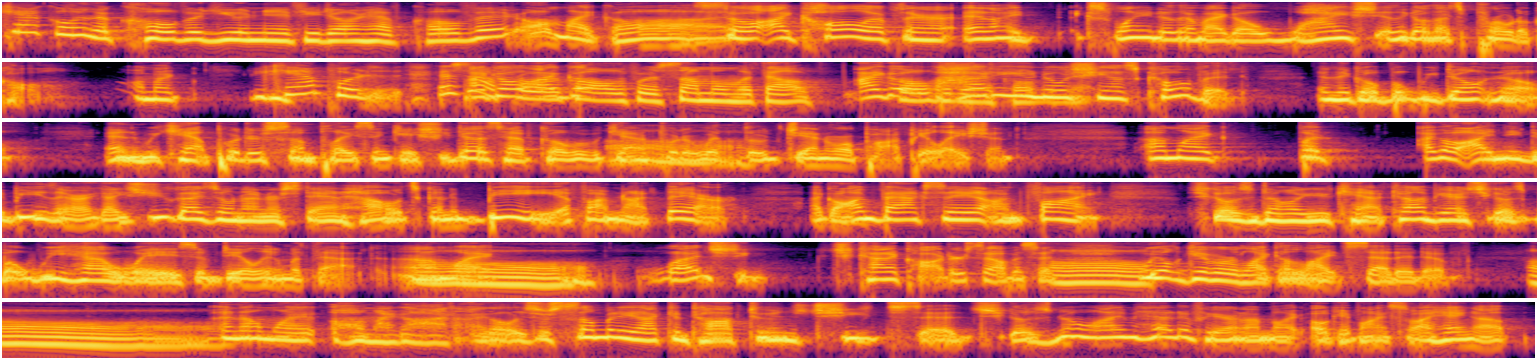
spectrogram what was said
You can't go in the COVID unit if you don't have COVID. Oh my God. So I call up there and I explain to them. I go, why? She? They go, that's protocol. I'm like, You mm. can't put it's I not go- I go- protocol for someone without I go, COVID how do you know unit." she has COVID? And they go, but we don't know. and we can't put her someplace in case she does have COVID. We can't put her with the general population. I'm like, but I go, I need to be there. I guys, you guys don't understand how it's going to be if I'm not there. I go, I'm vaccinated, I'm fine. She goes, no, you can't come here. And she goes, but we have ways of dealing with that. And I'm like, oh. what? She she kind of caught herself and said, oh. we'll give her like a light sedative. Oh, And I'm like, oh my God. I go, is there somebody I can talk to? And she said, she goes, no, I'm head of here. And I'm like, okay, fine. So I hang up.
